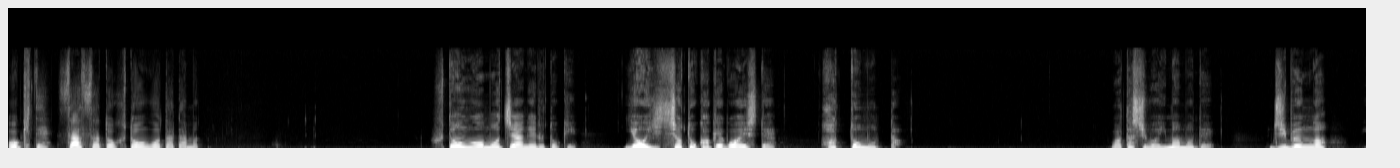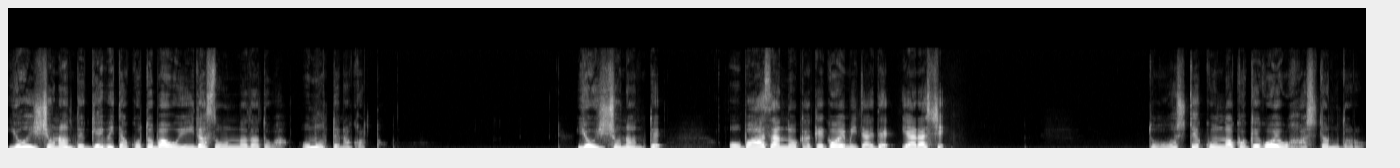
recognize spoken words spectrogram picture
起きてさっさと布団を畳む布団を持ち上げる時よいしょと掛け声してはっと思った。私は今まで自分がよいしょなんて下びた言葉を言い出す女だとは思ってなかった。よいしょなんておばあさんの掛け声みたいでやらしい。どうしてこんな掛け声を発したのだろ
